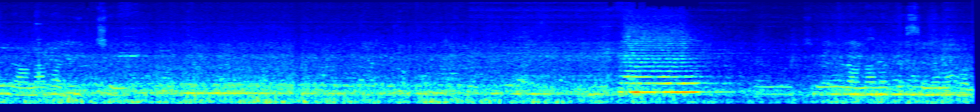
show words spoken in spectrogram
এই রান্নাঘর দিচ্ছে এই হচ্ছে রানাঘাটের সিনেমা হল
